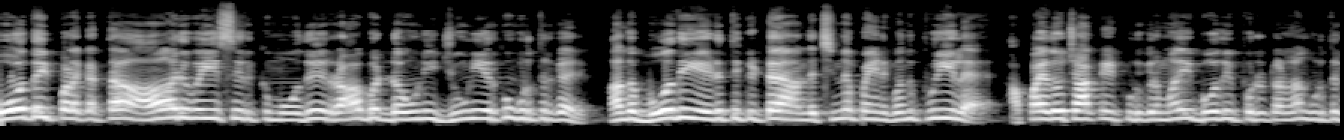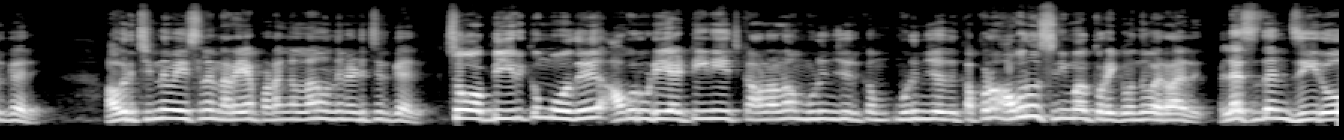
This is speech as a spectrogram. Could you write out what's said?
போதை பழக்கத்தை ஆறு வயசு இருக்கும்போது ராபர்ட் டவுனி ஜூனியருக்கும் கொடுத்துருக்காரு. அந்த போதையை எடுத்துக்கிட்ட அந்த சின்ன பையனுக்கு வந்து புரியல. அப்பா ஏதோ சாக்லேட் கொடுக்குற மாதிரி போதைப் பொருட்கள்லாம் கொடுத்துருக்காரு. அவர் சின்ன வயசில் நிறைய படங்கள்லாம் வந்து நடிச்சிருக்காரு. ஸோ அப்படி இருக்கும்போது அவருடைய டீனேஜ் காலம்லாம் முடிஞ்சிருக்க முடிஞ்சதுக்கப்புறம் அவரும் சினிமா துறைக்கு வந்து வர்றாரு. லெஸ் தென் ஜீரோ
